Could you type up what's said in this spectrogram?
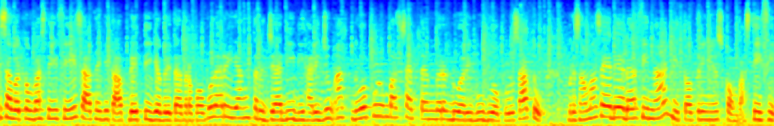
sahabat Kompas TV, saatnya kita update 3 berita terpopuler yang terjadi di hari Jumat 24 September 2021. Bersama saya Dea Davina di Top 3 News Kompas TV.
